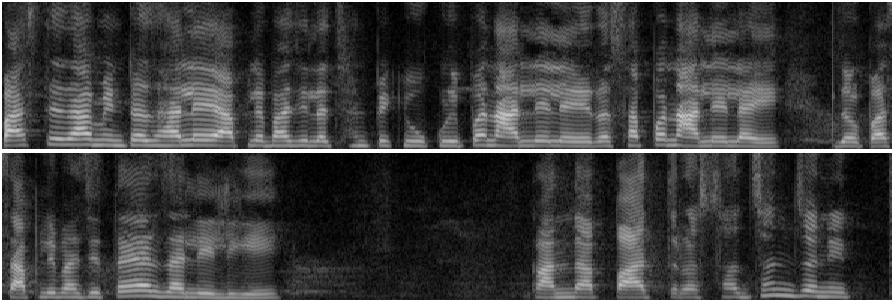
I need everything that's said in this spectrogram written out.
पाच ते दहा मिनटं झाले आपल्या भाजीला छानपैकी उकळी पण आलेली आहे रसा पण आलेला आहे. जवळपास आपली भाजी तयार झालेली आहे. कांदा पात रसा झणझणीत.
